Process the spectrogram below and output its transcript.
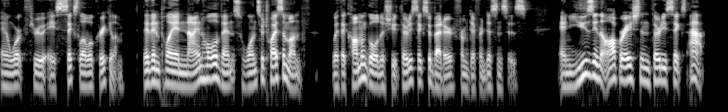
and work through a six level curriculum. They then play in nine hole events once or twice a month with a common goal to shoot 36 or better from different distances. And using the Operation 36 app,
